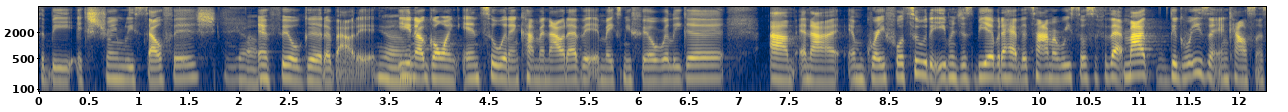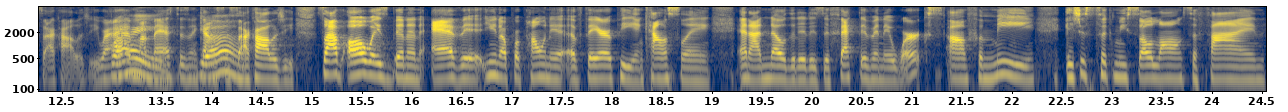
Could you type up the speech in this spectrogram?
to be extremely selfish Yeah. and feel good about it. Yeah. You know, going into it and coming out of it, it makes me feel really good. Um, and I am grateful too to even just be able to have the time and resources for that. My degrees are in counseling psychology, right? I have my master's in counseling Yeah. psychology. So I've always been an avid, you know, proponent of therapy and counseling, and I know that it is effective and it works. Um, for me, it just took me so long to find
